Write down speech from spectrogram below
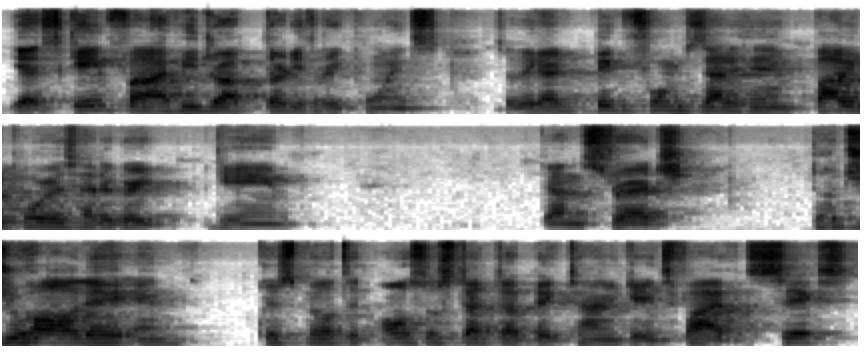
Yes, game 5 he dropped 33 points. So they got big performances out of him. Bobby Portis had a great game down the stretch. Jrue Holiday and Khris Middleton also stepped up big time in games 5 and 6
